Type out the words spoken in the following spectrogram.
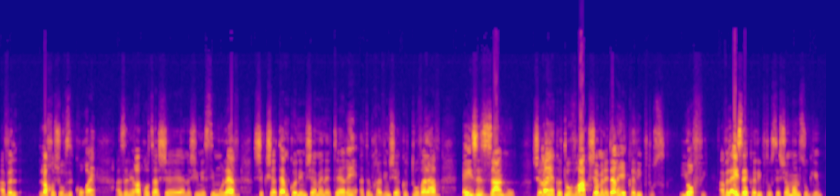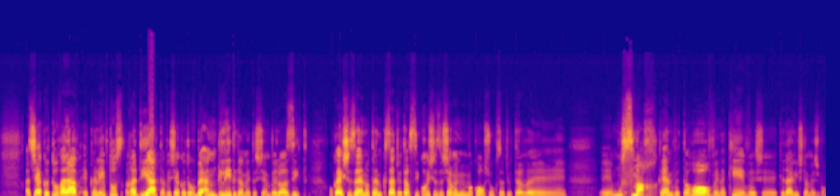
אבל לא חשוב, זה קורה, אז אני רק רוצה שאנשים ישימו לב, שכשאתם קונים שמן אתרי, אתם חייבים שיהיה כתוב עליו איזה זן הוא. שלא יהיה כתוב רק שמן אתרי אקליפטוס. יופי. אבל איזה אקליפטוס? יש המון סוגים. אז שיהיה כתוב עליו אקליפטוס רדיאטה, ושיהיה כתוב באנגלית גם את השם, בלועזית. אוקיי? שזה נותן קצת יותר סיכוי שזה שמן ממקור שהוא קצת יותר אה, אה, מוסמך, כן? וטהור ונקי, ושכדאי להשתמש בו.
